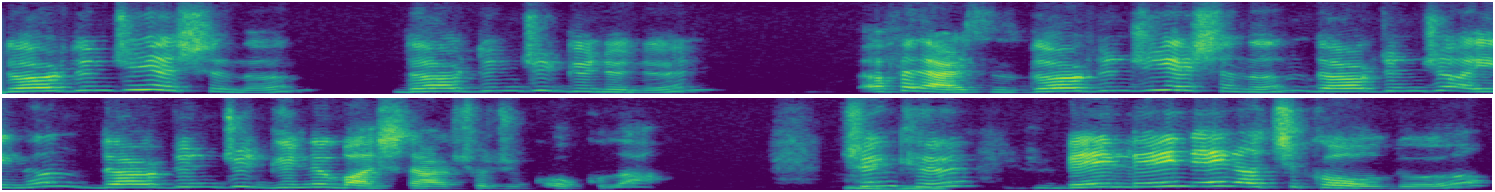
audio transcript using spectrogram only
Dördüncü yaşının, dördüncü gününün affedersiniz dördüncü yaşının dördüncü ayının dördüncü günü başlar çocuk okula. Çünkü belleğin en açık olduğu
